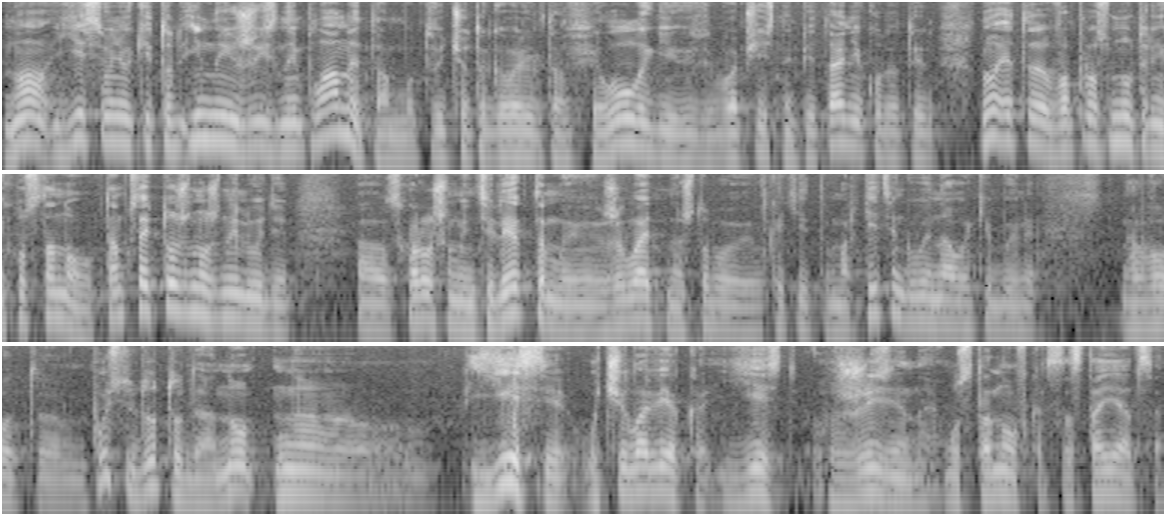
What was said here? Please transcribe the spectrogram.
Но если у него какие-то иные жизненные планы, там, вот вы что-то говорили, там, филологи, в общественное питание куда-то, ну, это вопрос внутренних установок. Там, кстати, тоже нужны люди, Э, с хорошим интеллектом и желательно, чтобы какие-то маркетинговые навыки были. Вот. Э, пусть идут туда. Но э, если у человека есть жизненная установка состояться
